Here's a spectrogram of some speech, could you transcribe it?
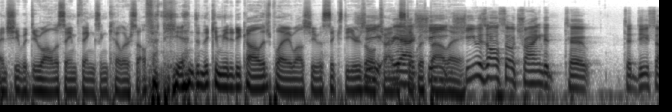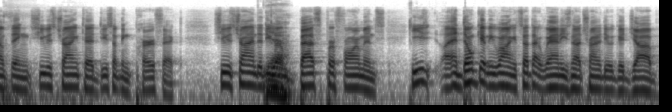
and she would do all the same things and kill herself at the end in the community college play while she was sixty years old trying to stick with she, ballet. She was also trying to, to to do something. She was trying to do something perfect. She was trying to do Yeah. her best performance. He and don't get me wrong, it's not that Randy's not trying to do a good job,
